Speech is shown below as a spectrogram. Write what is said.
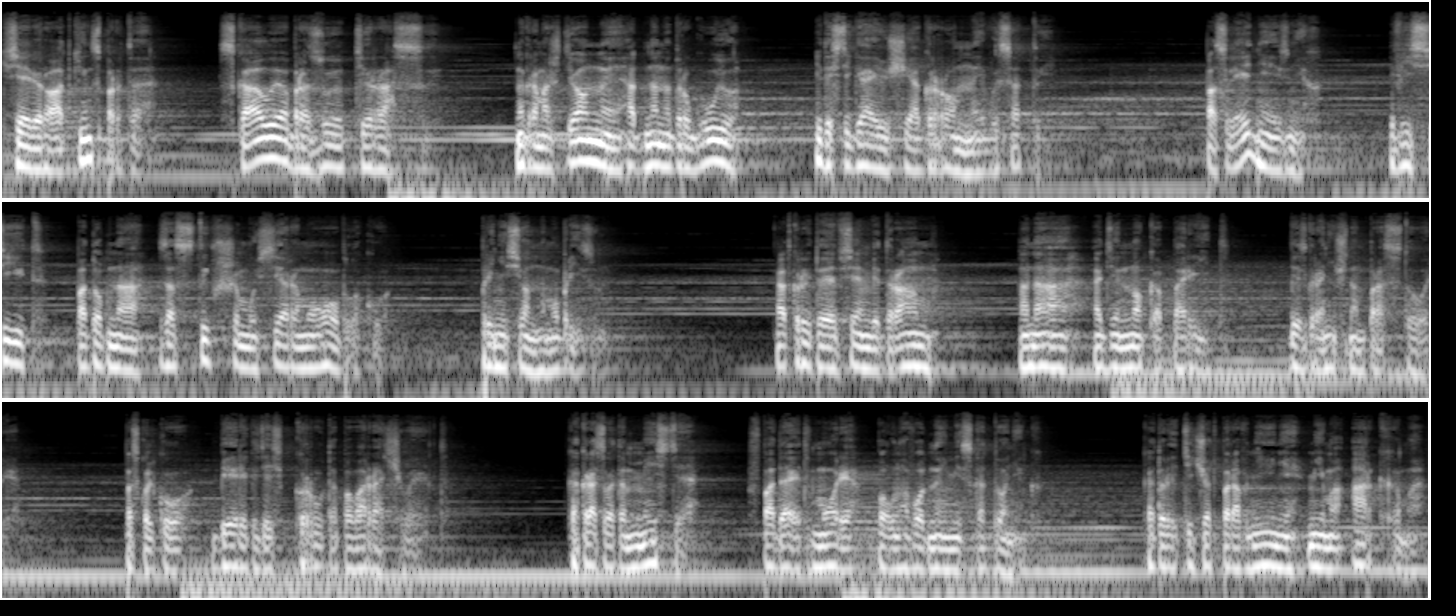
К северу от Кинспорта скалы образуют террасы, нагроможденные одна на другую и достигающие огромной высоты. Последняя из них висит, подобно застывшему серому облаку, принесенному бризом. Открытая всем ветрам, она одиноко парит в безграничном просторе, поскольку берег здесь круто поворачивает – как раз в этом месте впадает в море полноводный мискотоник, который течет по равнине мимо Аркхема,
